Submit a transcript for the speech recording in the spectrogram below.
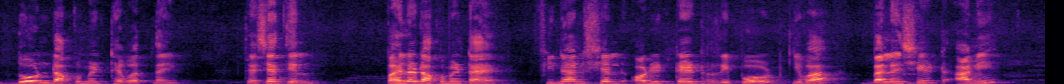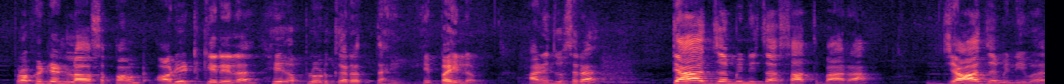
दोन डॉक्युमेंट ठेवत नाही. त्याच्यातील पहिलं डॉक्युमेंट आहे फिनान्शियल ऑडिटेड रिपोर्ट किंवा बॅलन्स शीट आणि profit and loss account audit केलेलं हे अपलोड करत नाही. हे पहिलं. आणि दुसरं त्या जमिनीचा सात बारा ज्या जमिनीवर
